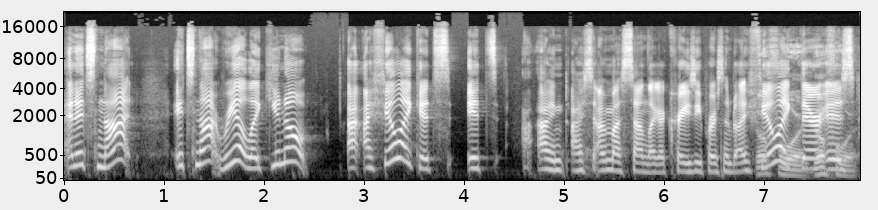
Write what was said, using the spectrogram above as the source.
and it's not. It's not real. Like you know. I I feel like it's it's I, I, I must sound like a crazy person, but I feel like it, there go for is, it.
